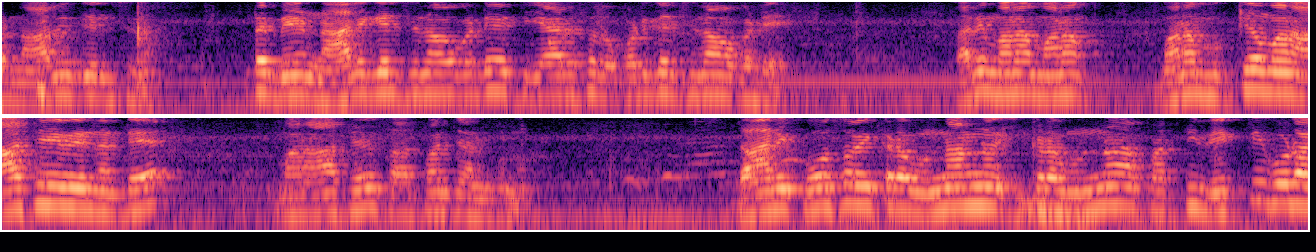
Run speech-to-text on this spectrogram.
నాలుగు గెలిచిన. అంటే మేము నాలుగు గెలిచినా ఒకటే టీఆర్ఎస్లో ఒకటి గెలిచినా ఒకటే. కానీ మన మనం మన ముఖ్యం మన ఆశయం ఏంటంటే మన ఆశయం సర్పంచ్ అనుకున్నాం. దానికోసం ఇక్కడ ఉన్న ఇక్కడ ఉన్న ప్రతి వ్యక్తి కూడా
